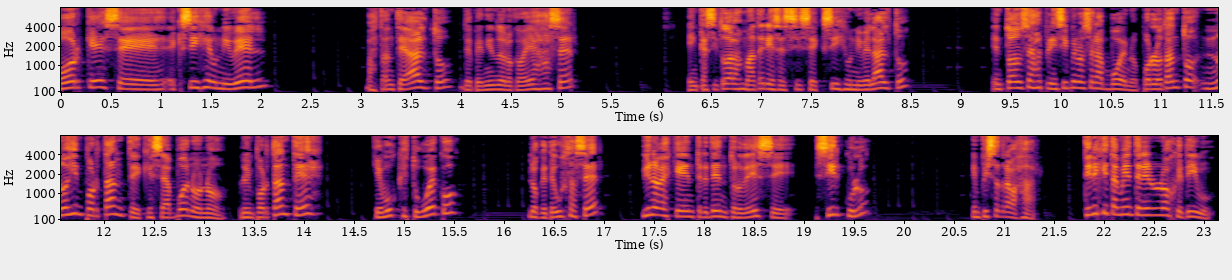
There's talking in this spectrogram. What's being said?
porque se exige un nivel bastante alto, dependiendo de lo que vayas a hacer. En casi todas las materias se exige un nivel alto. Entonces al principio no serás bueno. Por lo tanto, no es importante que seas bueno o no. Lo importante es que busques tu hueco, lo que te gusta hacer, y una vez que entre dentro de ese círculo, empieza a trabajar. Tienes que también tener un objetivo.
